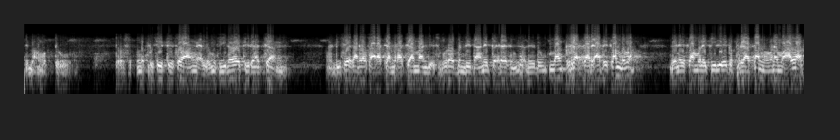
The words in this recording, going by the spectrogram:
Lima waktu. Terus nebus itu so angel, mesti dirajam. Nah, di kan rasa rajam-rajaman di sepuluh pendeta ini beres itu memang berat syariat Islam apa? Dan Islam mulai pilih keberatan, mengenai mu'alaf.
